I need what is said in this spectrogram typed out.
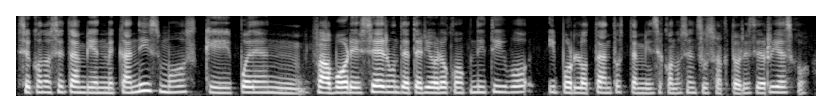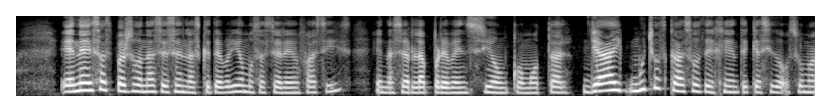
se conocen también mecanismos que pueden favorecer un deterioro cognitivo y por lo tanto también se conocen sus factores de riesgo. En esas personas es en las que deberíamos hacer énfasis en hacer la prevención como tal. Ya hay muchos casos de gente que ha sido sumamente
